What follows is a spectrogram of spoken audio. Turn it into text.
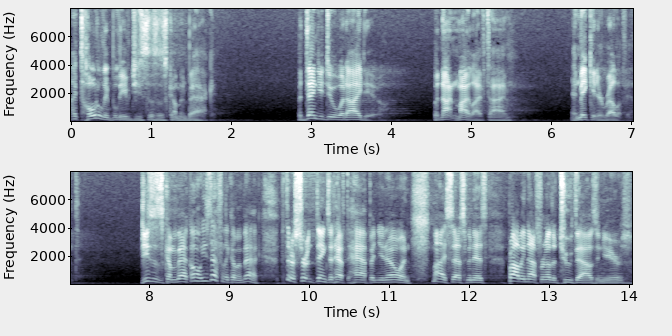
I totally believe Jesus is coming back. But then you do what I do, but not in my lifetime, and make it irrelevant. Jesus is coming back. Oh, he's definitely coming back. But there are certain things that have to happen, you know, and my assessment is probably not for another 2,000 years.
